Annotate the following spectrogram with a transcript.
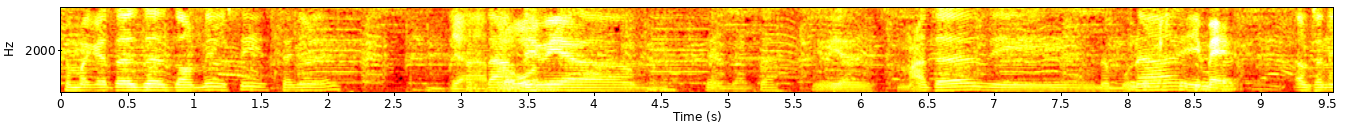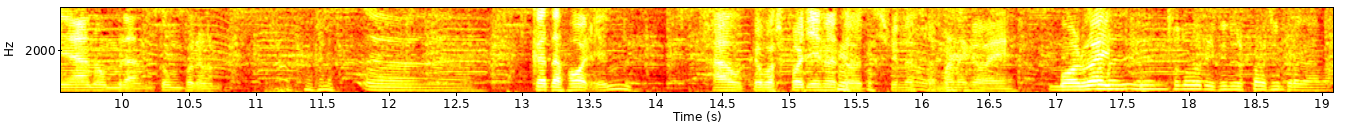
Som aquestes des del 2006, senyores. Ja, per tant, hi havia... Sí, exacte. Hi havia els mates i Tota aquesta i bé, truca. els anirà nombrant un per un. uh, que t'afollin. Au, que vos follen a tots fins la setmana que ve. Molt bé. Un salut i fins al pròxim programa.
